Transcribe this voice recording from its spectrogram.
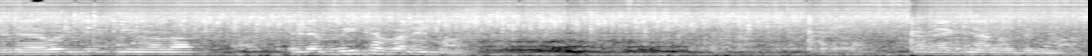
এটা ওই যে ডিমওয়ালা এটা মিঠা পানি মাছ। মেঘনা নদীর মাছ।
